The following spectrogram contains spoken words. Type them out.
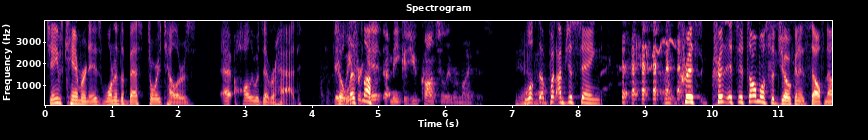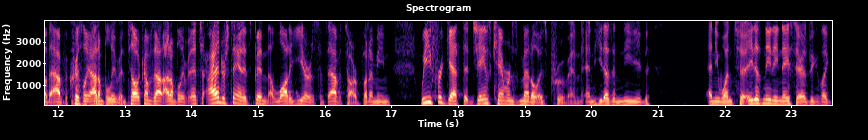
James Cameron is one of the best storytellers uh, Hollywood's ever had. Did so we let's forget? not I mean, because you constantly remind us. Yeah, well, no. but I'm just saying, I mean, Chris, Chris, it's it's almost a joke in itself now. That Chris, like, I don't believe it until it comes out. I don't believe it. It's, I understand it's been a lot of years since Avatar, but I mean, we forget that James Cameron's metal is proven, and he doesn't need anyone to. He doesn't need any naysayers because, like,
